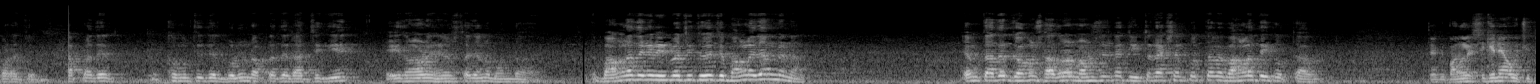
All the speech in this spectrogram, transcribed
করার জন্য। আপনাদের মুখ্যমন্ত্রীদের বলুন, আপনাদের রাজ্যে গিয়ে এই ধরনের হেনস্থা যেন বন্ধ হয়। বাংলা থেকে নির্বাচিত হয়েছে, বাংলা জানবে না। এবং তাদের যখন সাধারণ মানুষের কাছে ইন্টারাকশন করতে হবে, বাংলাতেই করতে হবে। তাকে বাংলা শিখে নেওয়া উচিত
